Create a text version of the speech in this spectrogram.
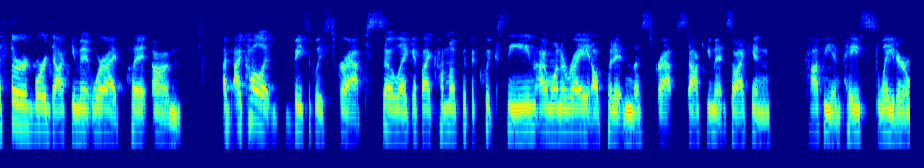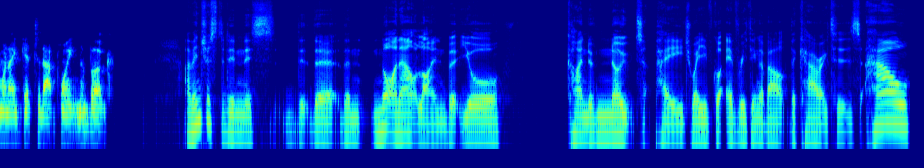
a third Word document where I put um I, I call it basically scraps. So like if I come up with a quick scene I want to write, I'll put it in the scraps document so I can copy and paste later when I get to that point in the book. I'm interested in this the, the the not an outline, but your kind of note page where you've got everything about the characters. How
